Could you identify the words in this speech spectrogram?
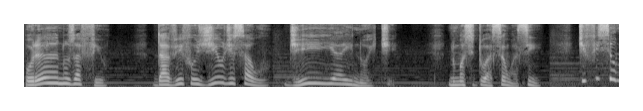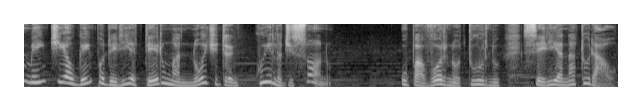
Por anos a fio, Davi fugiu de Saul dia e noite. Numa situação assim, dificilmente alguém poderia ter uma noite tranquila de sono. O pavor noturno seria natural,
